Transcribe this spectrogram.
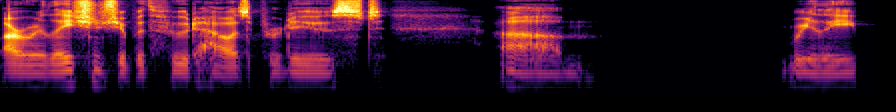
our relationship with food, how it's produced, um, really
